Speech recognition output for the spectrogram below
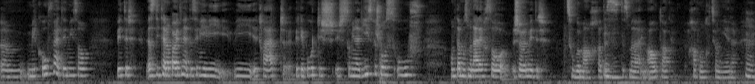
ähm, mir geholfen hat, irgendwie so wieder, also die Therapeutin hat das irgendwie wie, wie erklärt, bei der Geburt ist, ist so wie ein Reissverschluss auf und dann muss man dann so schön wieder zumachen, dass, mhm. dass man im Alltag kann funktionieren kann. Mhm.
